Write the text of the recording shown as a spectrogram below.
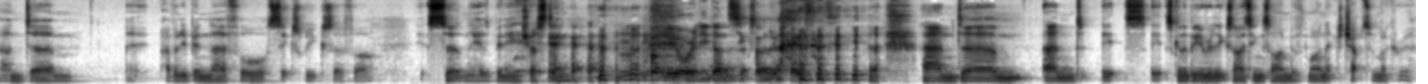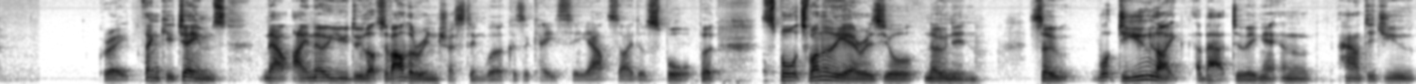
And um, I've only been there for six weeks so far. It certainly has been interesting. Probably already done 600 cases. yeah. And um, and it's it's going to be a really exciting time of my next chapter of my career. Great, thank you, James. Now I know you do lots of other interesting work as a KC outside of sport, but sport's one of the areas you're known in. So, what do you like about doing it, and how did you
